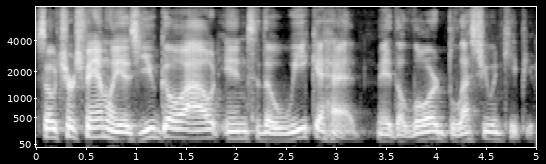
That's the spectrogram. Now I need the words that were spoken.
So, church family, as you go out into the week ahead, may the Lord bless you and keep you.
